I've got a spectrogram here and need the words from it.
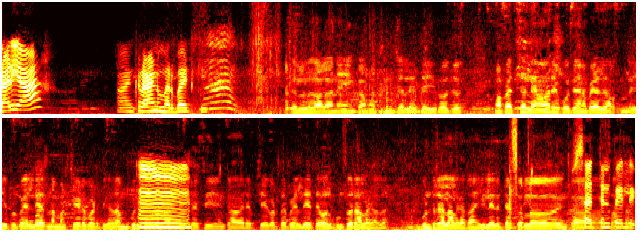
రెడీయా? ఇంక రాండి మరి బయటికి. చెల్లెలు అలానే ఇంకా మా చిన్న చెల్లి అయితే ఈ రోజు మా పెద్ద చెల్లి ఏమో రేపు ఉదయం బయలుదేరుతుంది. ఇప్పుడు బయలుదేరినా మనకు చేయబడుతుంది కదా ముగ్గురు చెప్పేసి ఇంకా రేపు చేయకూడదు బయలుదేరితే వాళ్ళు గుంటూరు వెళ్ళాలి కదా. గుంటూరు వెళ్ళాలి కదా. వీళ్ళైతే దగ్గరలో ఇంకా. సత్తెనపల్లి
